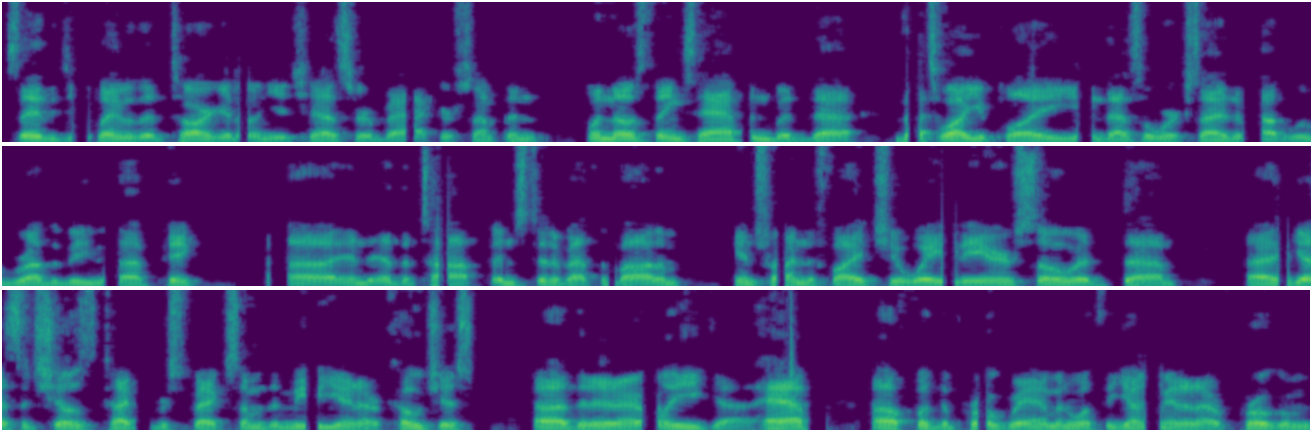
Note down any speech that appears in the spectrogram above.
say that you play with a target on your chest or back or something when those things happen, but, uh, that's why you play. And that's what we're excited about. We'd rather be, uh, picked, uh, in, at the top instead of at the bottom and trying to fight your way there. So it, um, I guess it shows the type of respect some of the media and our coaches, uh, that in our league, uh, have, uh, for the program and what the young men in our program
